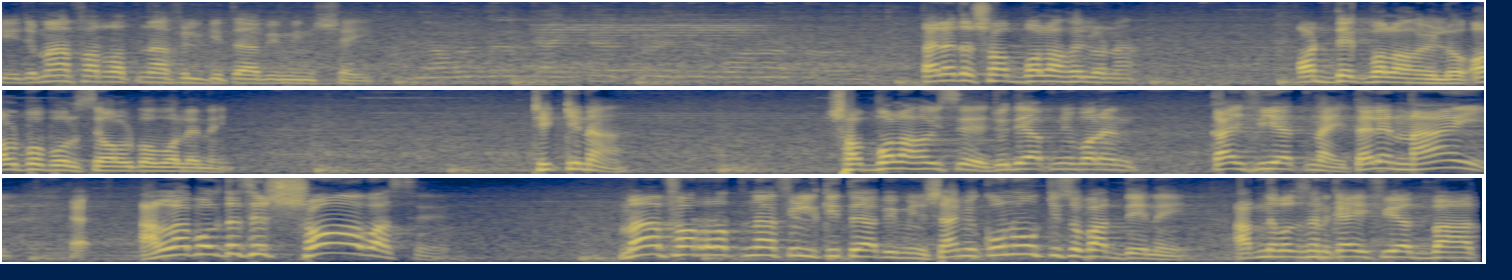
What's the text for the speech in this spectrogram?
কী? যে মা ফাররত নাফিল কিতাবি মিন শাই। তাহলে তো সব বলা হইল না, অর্ধেক বলা হইল, অল্প বলছে, অল্প বলে নেই। ঠিক কি না সব বলা হয়েছে যদি আপনি বলেন কাইফিয়াত নাই, তাহলে নাই। আল্লাহ বলতেছে, সব আছে। মা ফররতনা ফিল কিতাবি মিন শাই। আমি কোনো কিছু বাদ দিয়ে নেই। আপনি বলছেন, কাইফিয়াত বাদ,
